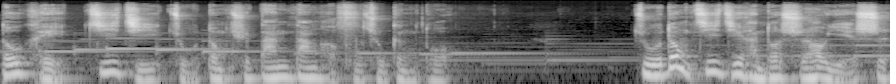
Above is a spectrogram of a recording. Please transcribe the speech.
都可以积极主动去担当和付出更多。主动积极很多时候也是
